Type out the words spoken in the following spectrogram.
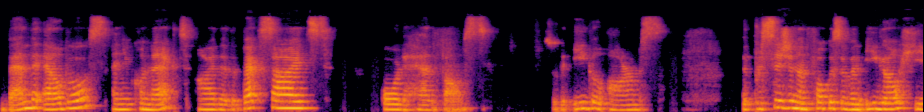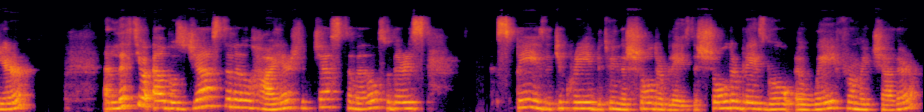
bend the elbows, and you connect either the back sides or the hand palms. So the eagle arms, the precision and focus of an eagle here. And lift your elbows just a little higher, just a little. So there is space that you create between the shoulder blades. The shoulder blades go away from each other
